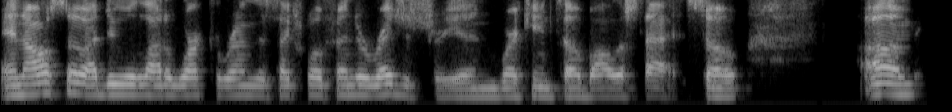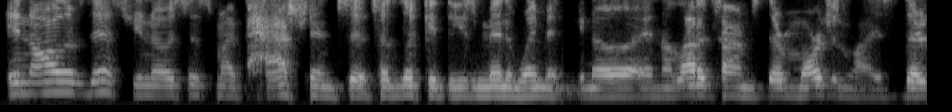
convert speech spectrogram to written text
And also, I do a lot of work around the sexual offender registry and working to abolish that. So, um, in all of this, you know, it's just my passion to, to look at these men and women, you know, and a lot of times they're marginalized, they're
